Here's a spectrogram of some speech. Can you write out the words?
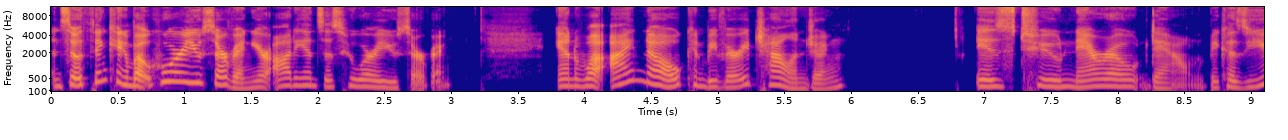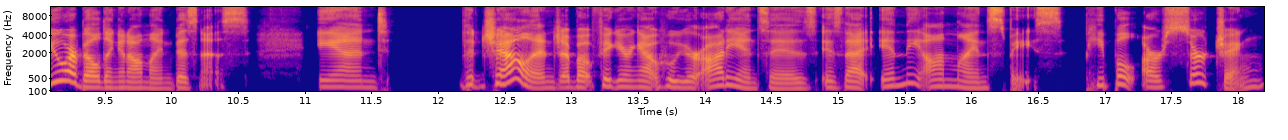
And so, thinking about who are you serving? Your audience is who are you serving? And what I know can be very challenging is to narrow down because you are building an online business. And the challenge about figuring out who your audience is is that in the online space, people are searching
